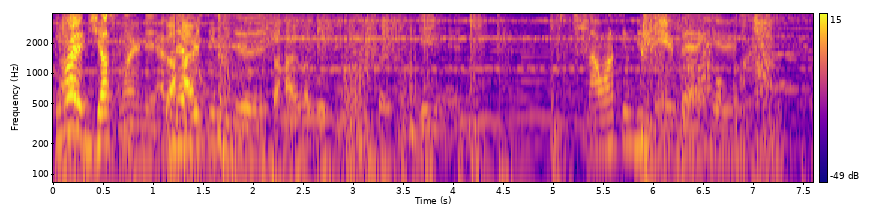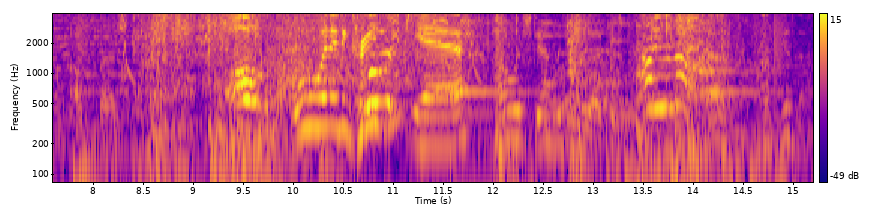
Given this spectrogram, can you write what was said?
He might have just learned it. I've never high- seen him do it. The high level DDD type. Yeah. Now I want to see him do Nair back here. Up smash. Oh, ooh, and it increases. Yeah. How much damage did that do? I don't even know. That was that was good though.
